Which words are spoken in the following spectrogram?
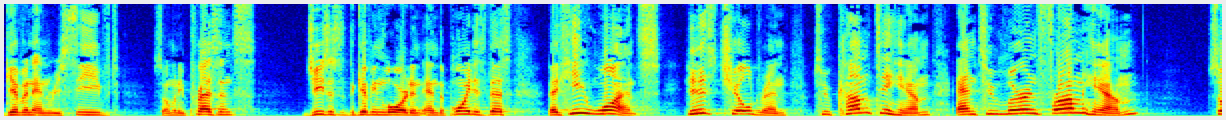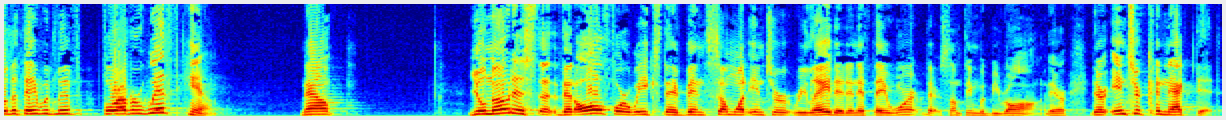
given and received so many presents. Jesus is the giving Lord. And, and the point is this that He wants his children to come to him and to learn from him so that they would live forever with him. Now, you'll notice that, that all four weeks they've been somewhat interrelated, and if they weren't, there, something would be wrong. They're, they're interconnected.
